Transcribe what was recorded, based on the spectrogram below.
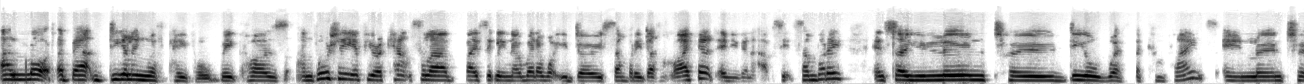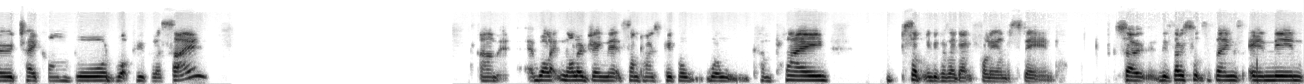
a lot about dealing with people because unfortunately if you're a counsellor basically no matter what you do somebody doesn't like it and you're going to upset somebody and so you learn to deal with the complaints and learn to take on board what people are saying um, while acknowledging that sometimes people will complain simply because they don't fully understand. So there's those sorts of things. And then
